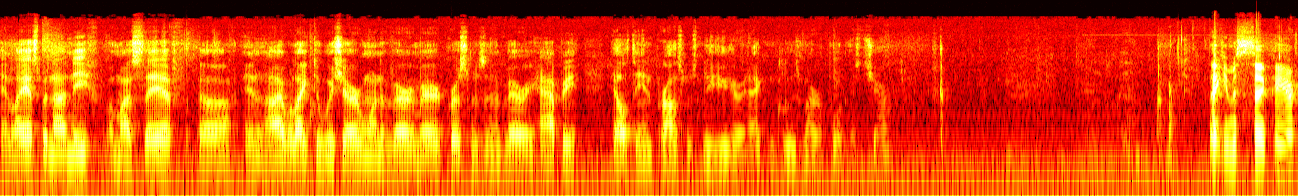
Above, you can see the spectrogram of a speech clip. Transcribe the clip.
And last but not least, my staff uh, and I would like to wish everyone a very Merry Christmas and a very happy, healthy, and prosperous New Year. And that concludes my report, Mr. Chairman. Thank you, Mr. St. Pierre.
